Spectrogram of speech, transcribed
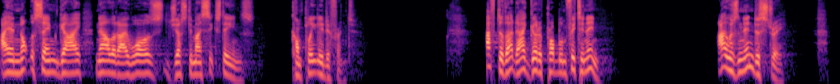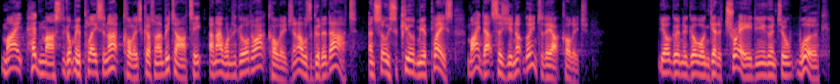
I am not the same guy now that I was just in my 16s. Completely different. After that, I got a problem fitting in. I was in industry. My headmaster got me a place in art college because I'm a bit arty and I wanted to go to art college and I was good at art. And so he secured me a place. My dad says, You're not going to the art college. You're going to go and get a trade and you're going to work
